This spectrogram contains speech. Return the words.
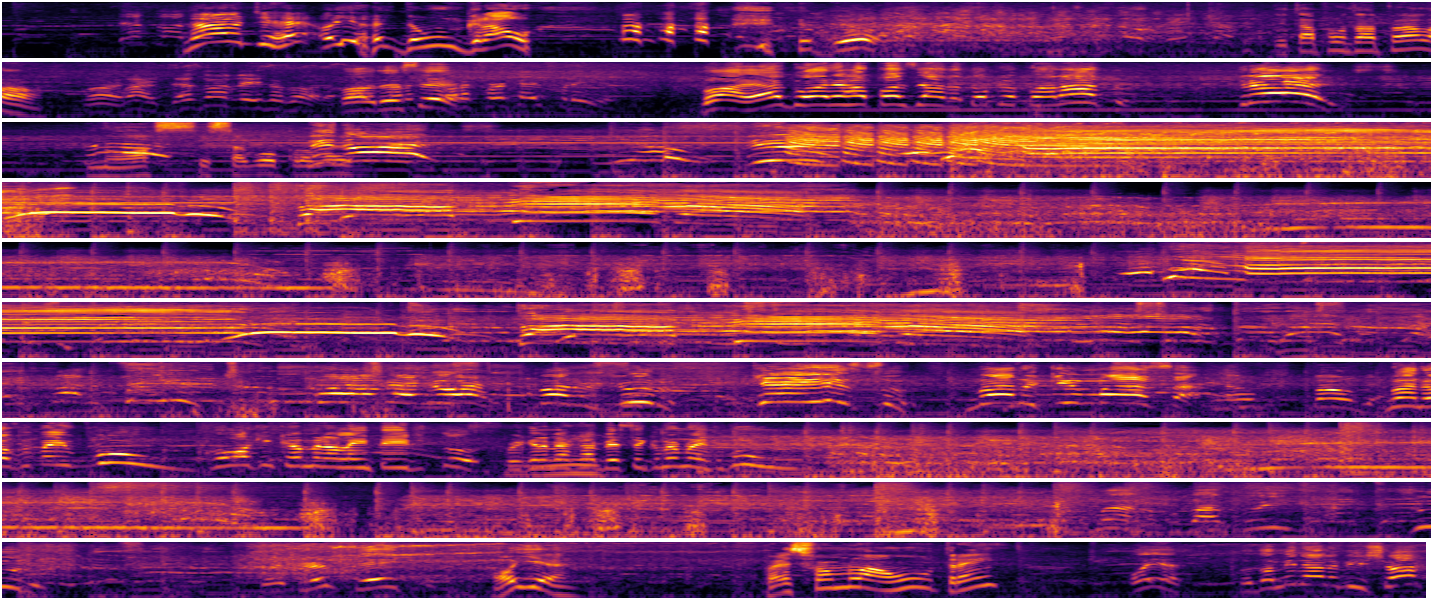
Não, de ré. Olha, ele deu um grau. deu. Ele tá apontado pra lá, ó. Vai, desce uma vez agora. Vai descer. Agora cortar e freia. Vai, é agora, hein, rapaziada? Estão preparados? 3 Nossa, essa GoPro e vai... 2. Tá, minha cabeça câmera lenta. Bum! Mano, o bagulho, juro, foi perfeito. Olha! Parece Fórmula 1 o trem. Olha, tô dominando o bicho, ó.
